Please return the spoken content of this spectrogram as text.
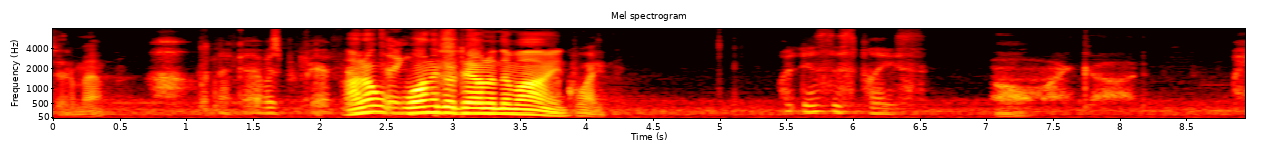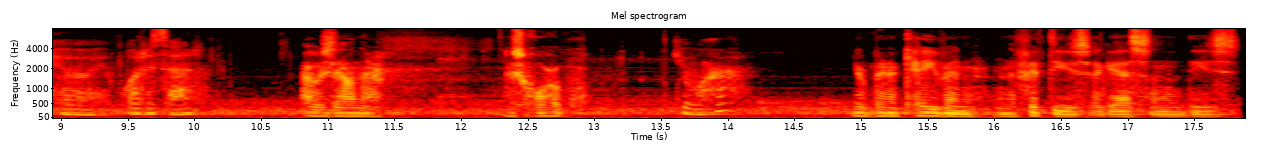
Is that a map? That guy was prepared for I don't want to go down in the mine. Quite. What is this place? Oh my god. Wait, wait, wait. What is that? I was down there. It was horrible. You were? There'd been a cave-in in the 50s, I guess, and these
